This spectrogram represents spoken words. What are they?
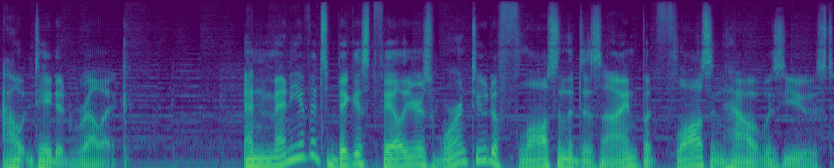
outdated relic. And many of its biggest failures weren't due to flaws in the design, but flaws in how it was used.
